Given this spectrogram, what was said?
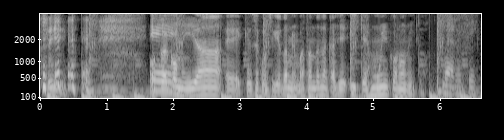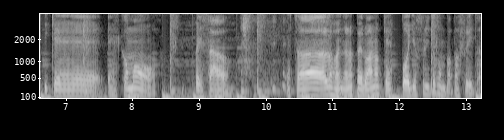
Sí. Otra Eh, comida eh, que se consigue también bastante en la calle y que es muy económico Bueno, sí. y que es como pesado. Está los venden los peruanos que es pollo frito con papas fritas.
